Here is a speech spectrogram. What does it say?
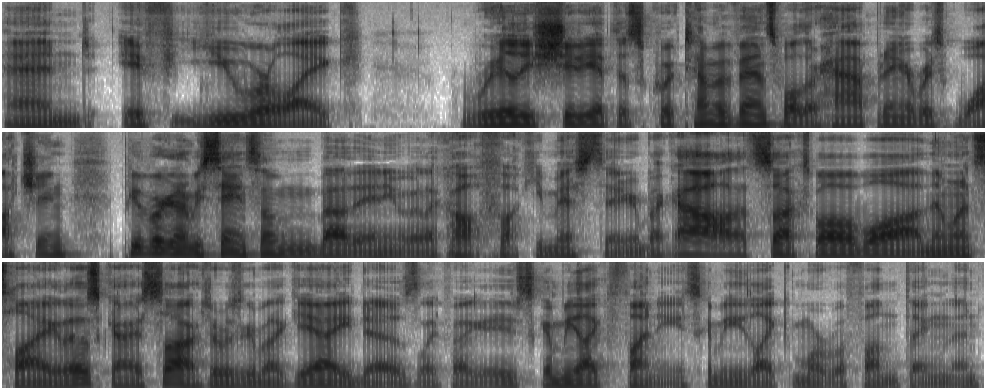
And if you are like really shitty at those quick time events while they're happening, everybody's watching, people are gonna be saying something about it anyway, like, "Oh fuck, you missed it." And you're like, "Oh, that sucks," blah blah blah. And then when it's like, "This guy sucks," everybody's gonna be like, "Yeah, he does." Like, it's gonna be like funny. It's gonna be like more of a fun thing than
